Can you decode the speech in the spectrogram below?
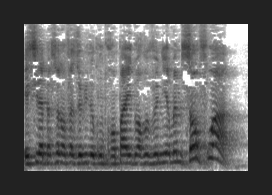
Et si la personne en face de lui ne comprend pas, il doit revenir même 100 fois.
